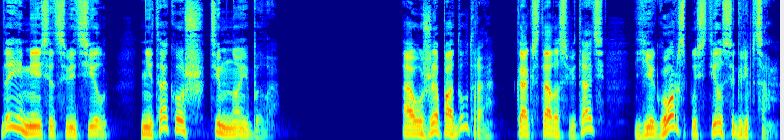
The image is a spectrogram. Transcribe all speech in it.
Да и месяц светил, не так уж темно и было. А уже под утро, как стало светать, Егор спустился к гребцам.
